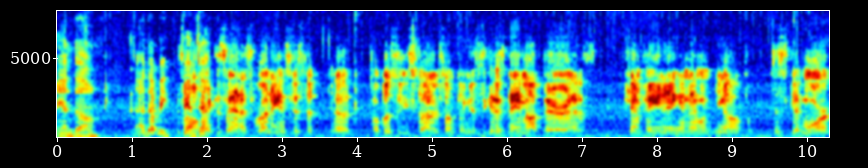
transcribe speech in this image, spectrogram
And uh, that'd be fantastic. It's like DeSantis running is just a, a publicity stunt or something, just to get his name out there and his campaigning, and then you know, just get more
